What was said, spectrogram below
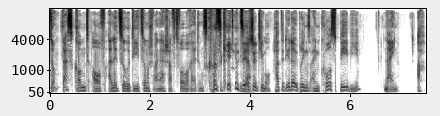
So, das kommt auf alle zu, die zum Schwangerschaftsvorbereitungskurs gehen. Sehr Ja. schön, Timo. Hattet ihr da übrigens einen Kurs Baby? Nein. Ach,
